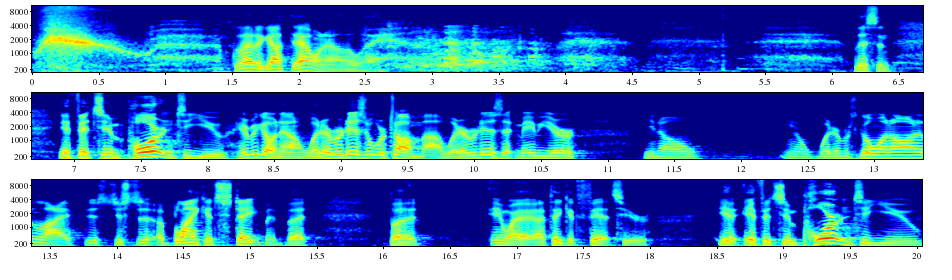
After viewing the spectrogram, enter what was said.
Whew. I'm glad I got that one out of the way. Listen, if it's important to you, here we go now, whatever it is that we're talking about, whatever it is that maybe you're, you know, you know, whatever's going on in life, it's just a blanket statement, but, but anyway, I think it fits here. If it's important to you,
